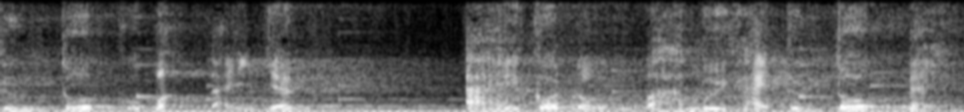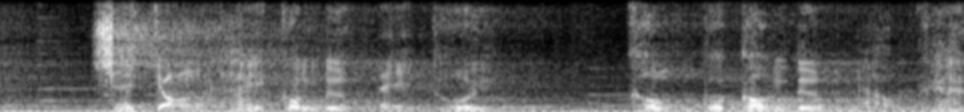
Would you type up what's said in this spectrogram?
tướng tốt của bậc đại nhân. Ai có đủ 32 tướng tốt này Sẽ chọn hai con đường này thôi. Không có con đường nào khác.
